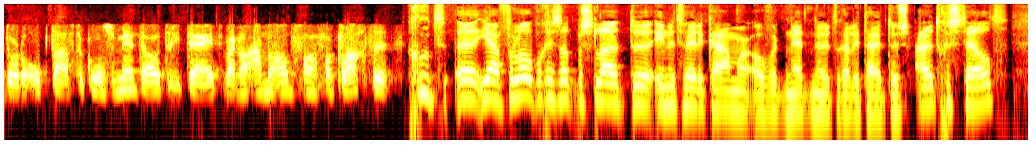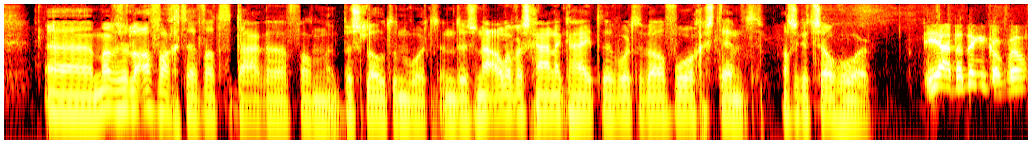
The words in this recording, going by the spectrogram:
door de optafel consumentenautoriteit, maar dan aan de hand van, van klachten. Goed, eh, ja, voorlopig is dat besluit eh, in de Tweede Kamer over het netneutraliteit dus uitgesteld. Eh, maar we zullen afwachten wat daarvan besloten wordt. En dus naar alle waarschijnlijkheid wordt er wel voorgestemd, als ik het zo hoor. Ja, dat denk ik ook wel.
